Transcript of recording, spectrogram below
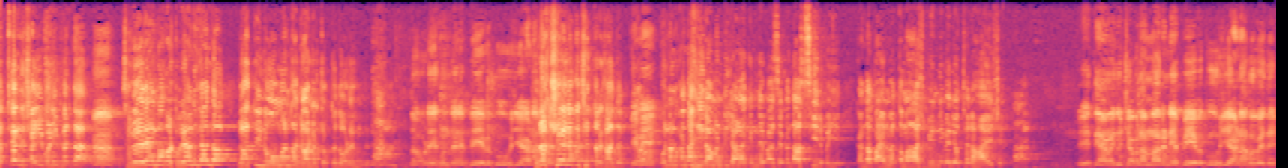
ਇੱਥੇ ਨਸ਼ਈ ਬਣੀ ਫਿਰਦਾ। ਹਾਂ। ਸਵੇਰੇ ਇਹਨਾਂ ਕੋ ਟੁਰਿਆ ਨਹੀਂ ਜਾਂਦਾ ਰਾਤੀ 9 ਮਣ ਦਾ ਗਾਰਡਰ ਚੁੱਕ ਕੇ ਦੌੜੇ ਹੁੰਦੇ ਨੇ ਦੌੜੇ ਹੁੰਦੇ ਨੇ ਬੇਵਕੂਫ ਜਿਹਾ ਨਾ ਰੱਖੇ ਨੇ ਕੋ ਛਿੱਤਰ ਖਾਦ? ਉਹਨਾਂ ਨੂੰ ਕਹਿੰਦਾ ਹੀਰਾ ਮੰਡੀ ਜਾਣਾ ਕਿੰਨੇ ਪੈਸੇ? ਕਹਿੰਦਾ 80 ਰੁਪਏ ਕਹਿੰਦਾ ਭਾਈ ਮੈਂ ਤਮਾਸ਼ ਵੀ ਨਹੀਂ ਮੇਰੇ ਉੱਥੇ ਰਹਾਇਸ਼ ਇਹ ਤੇ ਐਵੇਂ ਤੂੰ ਚਵਲਾ ਮਾਰਨ ਡਿਆ ਬੇਵਕੂਫ ਨਾ ਹੋਵੇ ਤੇ।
